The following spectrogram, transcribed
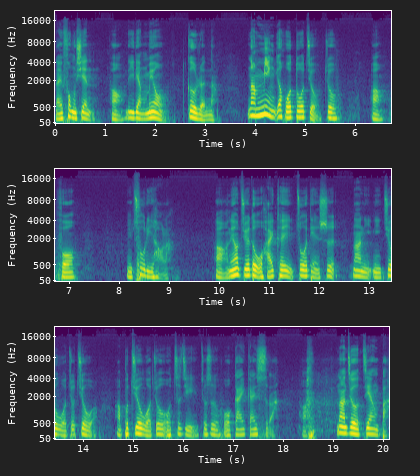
来奉献哈力量，没有个人呐。那命要活多久，就啊佛你处理好了，啊，你要觉得我还可以做一点事。那你你救我就救我啊，不救我就我自己就是活该该死了啊，那就这样吧，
